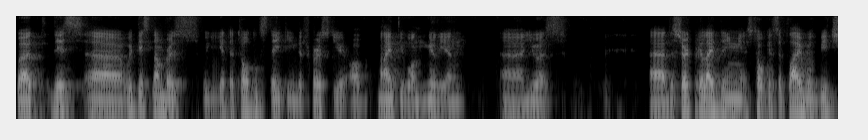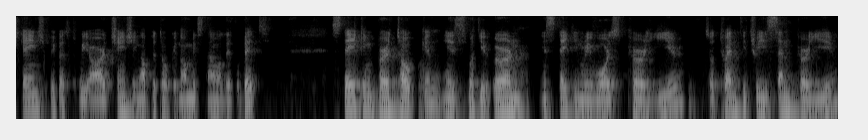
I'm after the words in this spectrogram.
But this, uh, with these numbers, we get a total staking the first year of 91 million uh, US. Uh, the circulating token supply will be changed because we are changing up the tokenomics now a little bit. Staking per token is what you earn in staking rewards per year. So 23 cent per year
